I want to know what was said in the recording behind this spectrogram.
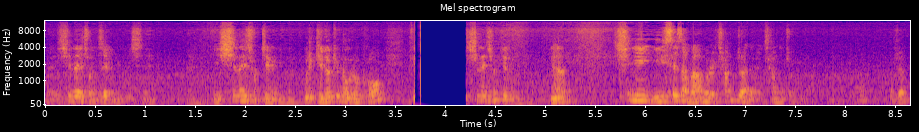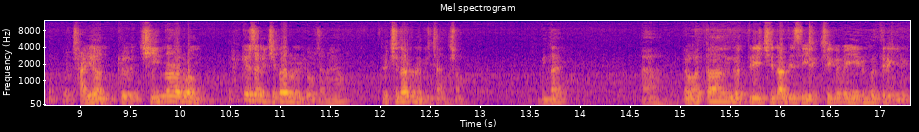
네, 신의 존재를 믿어, 신의. 네, 이 신의 존재를 믿는. 우리 기독교도 그렇고, 신의 존재를 믿는. 신이 이 세상 만물을 창조하잖아요, 창조. 그죠? 뭐 자연, 그 진화론, 학교에서는 진화론을 배우잖아요. 진화론을 믿지 않죠? 믿나요? 아, 어떤 것들이 진화돼서 이- 지금의 이런 것들을 이-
